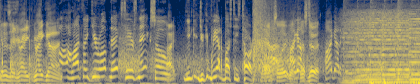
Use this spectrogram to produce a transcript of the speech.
it is a great, great gun. Well, I think you're up next. Here's next. So right. you, you, we got to bust these targets. Absolutely. I, I gotta, Let's do it. I got to.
